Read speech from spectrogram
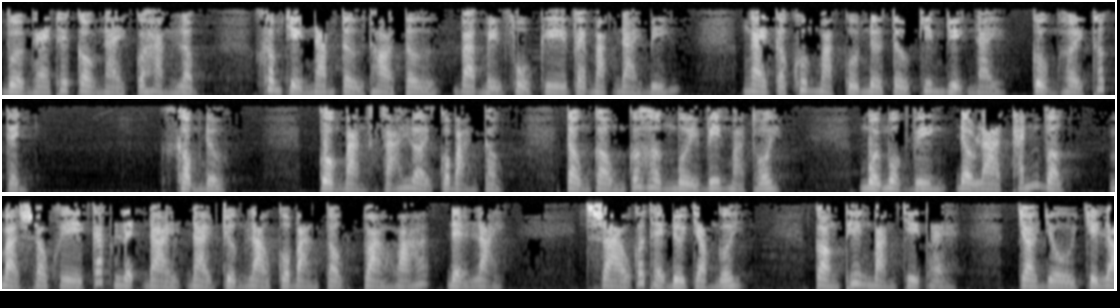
Vừa nghe thấy câu này của Hàng Lập, không chỉ nam tử thọ tử và mỹ phụ kia vẻ mặt đại biến, ngay cả khuôn mặt của nữ tử kim duyệt này cũng hơi thất kinh. Không được, cuồng bằng xá lợi của bản tộc, tổng cộng có hơn 10 viên mà thôi. Mỗi một viên đều là thánh vật, mà sau khi các lịch đại đại trưởng lão của bản tộc tòa hóa để lại, sao có thể đưa cho ngươi? Còn thiên bằng chi thể, cho dù chỉ là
